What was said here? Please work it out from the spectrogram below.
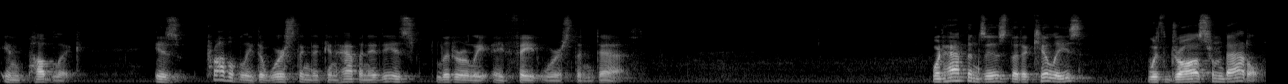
in public is probably the worst thing that can happen. It is literally a fate worse than death. What happens is that Achilles withdraws from battle.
